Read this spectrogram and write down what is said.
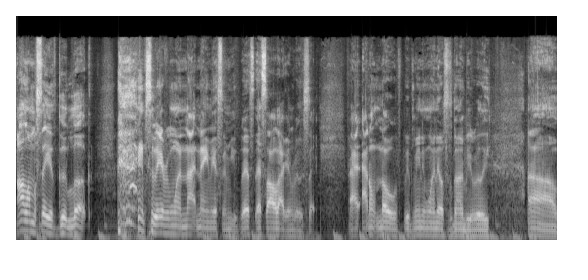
All I'm gonna say is good luck to everyone not named SMU. That's that's all I can really say. I, I don't know if, if anyone else is going to be really uh,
